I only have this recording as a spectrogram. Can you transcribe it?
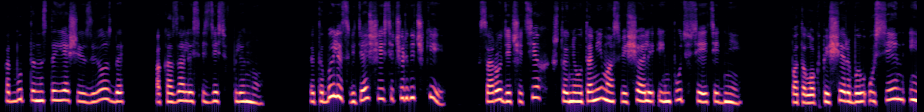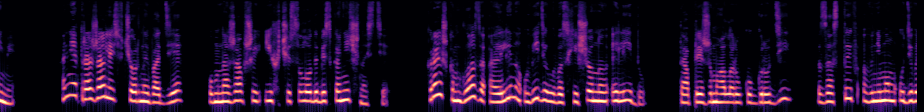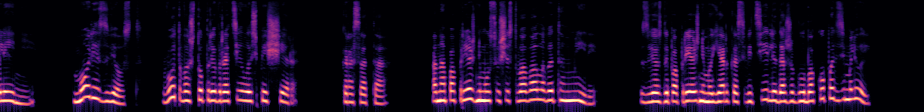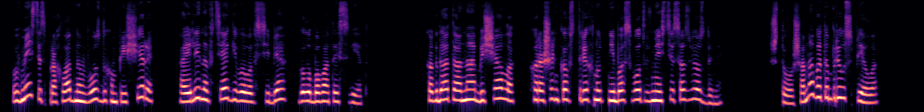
как будто настоящие звезды оказались здесь в плену. Это были светящиеся червячки, сородичи тех, что неутомимо освещали им путь все эти дни. Потолок пещеры был усеян ими. Они отражались в черной воде, умножавшей их число до бесконечности. Краешком глаза Айлина увидела восхищенную Элиду. Та прижимала руку к груди, застыв в немом удивлении. Море звезд. Вот во что превратилась пещера. Красота. Она по-прежнему существовала в этом мире. Звезды по-прежнему ярко светили даже глубоко под землей. Вместе с прохладным воздухом пещеры Айлина втягивала в себя голубоватый свет. Когда-то она обещала хорошенько встряхнуть небосвод вместе со звездами. Что ж, она в этом преуспела.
